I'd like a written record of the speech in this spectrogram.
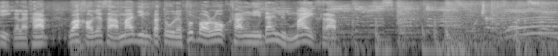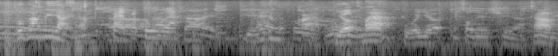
กิกันแล้วครับว่าเขาจะสามารถยิงประตูในฟุตบอลโลกครั้งนี้ได้หรือไม่ครับรูปร่างไม่ใหญ่นะแปดประตูนะใช่ยิงได้ถึงแปดลูกเยอะมากถือว่าเยอะโซนเอเชียครับใ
